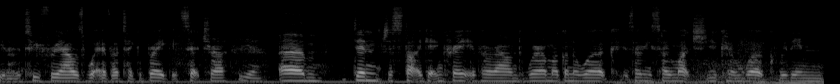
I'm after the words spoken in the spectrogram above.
you know, two, three hours, whatever, take a break, etc. Yeah. Um, then just started getting creative around where am I going to work? It's only so much you can work within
